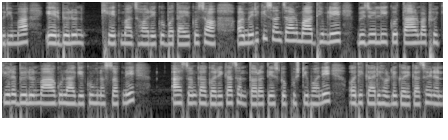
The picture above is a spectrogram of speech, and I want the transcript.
दूरीमा एयर बेलुन खेतमा झरेको बताएको छ। अमेरिकी सञ्चार माध्यमले बिजुलीको तारमा ठोकिएर बेलुनमा आगो लागेको हुन सक्ने आशंका गरेका छन् तर त्यसको पुष्टि भने अधिकारीहरूले गरेका छैनन्।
